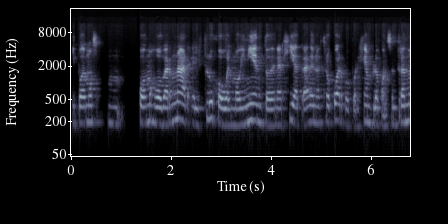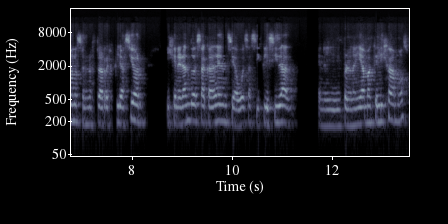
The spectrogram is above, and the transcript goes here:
y podemos, mm, podemos gobernar el flujo o el movimiento de energía a de nuestro cuerpo, por ejemplo, concentrándonos en nuestra respiración y generando esa cadencia o esa ciclicidad en el pranayama que elijamos,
